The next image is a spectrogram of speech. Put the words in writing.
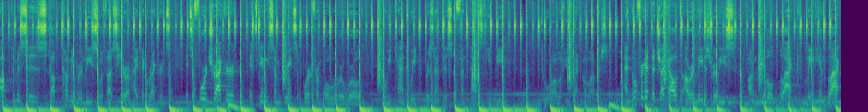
Optimus's upcoming release with us here on High Tech Records. It's a four tracker, it's getting some great support from all over the world, and we can't wait to present this fantastic EP to all of you techno lovers. And don't forget to check out our latest release on Reload Black, Lady in Black,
